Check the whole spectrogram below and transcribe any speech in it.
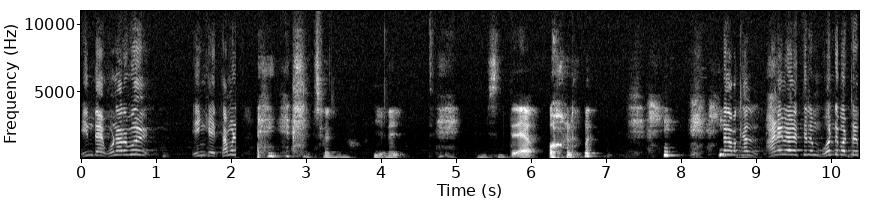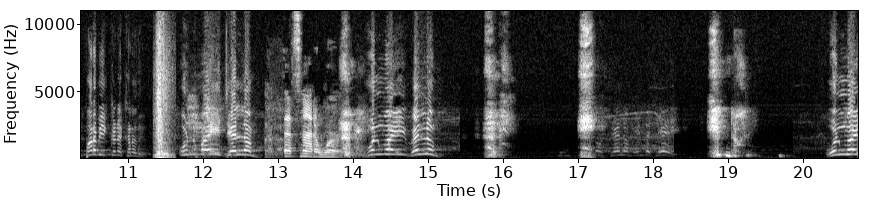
இந்த உணர்வு இங்கே தமிழ் So, you know, it's there all over. தமிழக மக்கள் அனைவரிடத்திலும் ஒன்றுபட்டு பரவி கிடக்கிறது Unmai Jellam. That's not a word. உண்மை வெல்லும் No, உண்மை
